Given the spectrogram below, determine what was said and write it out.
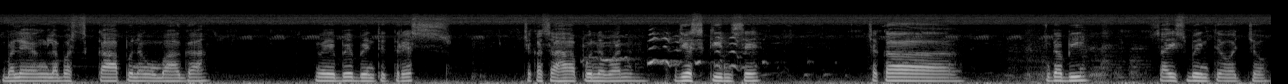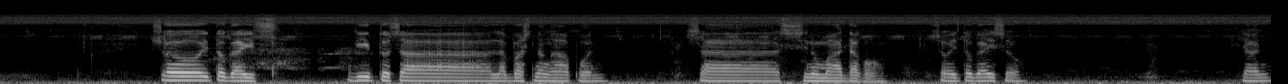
Bale ang labas kahapon ng umaga, 9.23. Tsaka sa hapon naman, 10.15. Tsaka gabi, 6.28. So ito guys, dito sa labas ng hapon sa sinumada ko. So ito guys oh. Yan.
